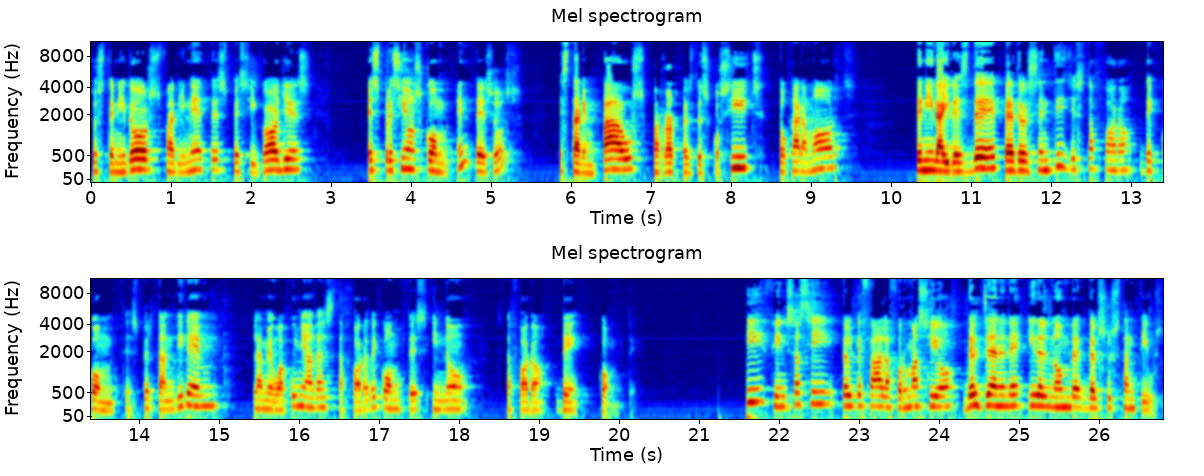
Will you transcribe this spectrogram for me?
sostenidors, farinetes, pessigolles, expressions com entesos, estar en paus, parlar pels descosits, tocar a morts, tenir aires de, perdre el sentit i estar fora de comptes. Per tant, direm la meva cunyada està fora de comptes i no està fora de compte. I fins així pel que fa a la formació del gènere i del nombre dels substantius.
